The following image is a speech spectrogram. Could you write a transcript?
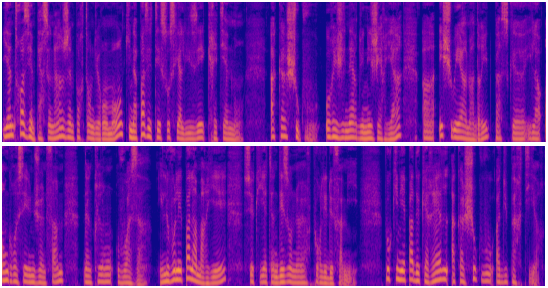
Il y a un troisième personnage important du roman qui n'a pas été socialisé chrétiennement. Akashukwu, originaire du Nigeria, a échoué à Madrid parce qu'il a engrossé une jeune femme d'un clan voisin. Il ne voulait pas la marier, ce qui est un déshonneur pour les deux familles. Pour qu'il n'y ait pas de querelle, Akashukwu a dû partir.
